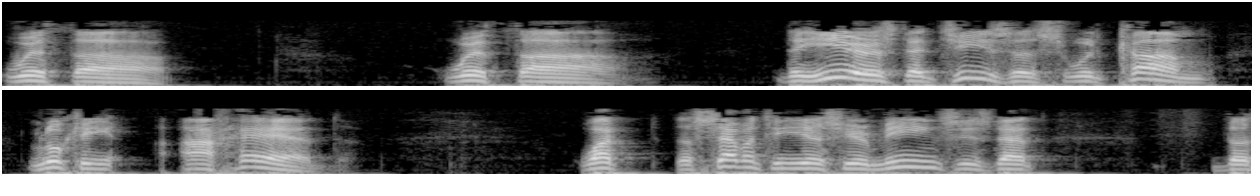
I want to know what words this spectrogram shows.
with uh, with uh, the years that Jesus would come looking ahead. What the 70 years here means is that the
